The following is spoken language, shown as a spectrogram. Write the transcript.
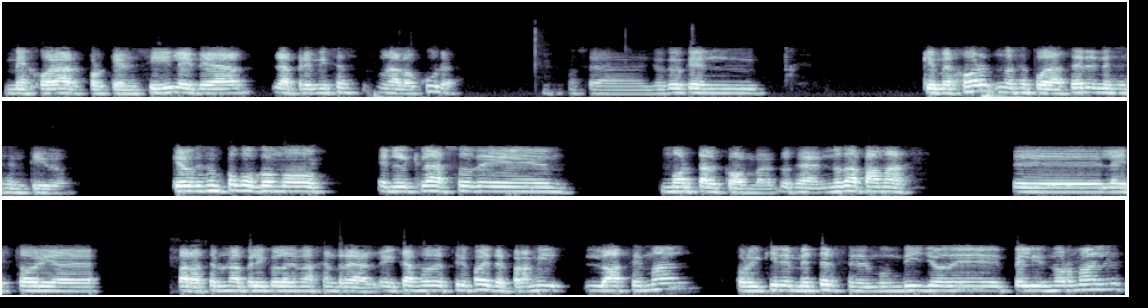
mejorar, porque en sí la idea, la premisa es una locura. O sea, yo creo que, en- que mejor no se puede hacer en ese sentido. Creo que es un poco como en el caso de Mortal Kombat. O sea, no da para más eh, la historia para hacer una película de imagen real. En el caso de Street Fighter, para mí lo hace mal porque quiere meterse en el mundillo de pelis normales.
